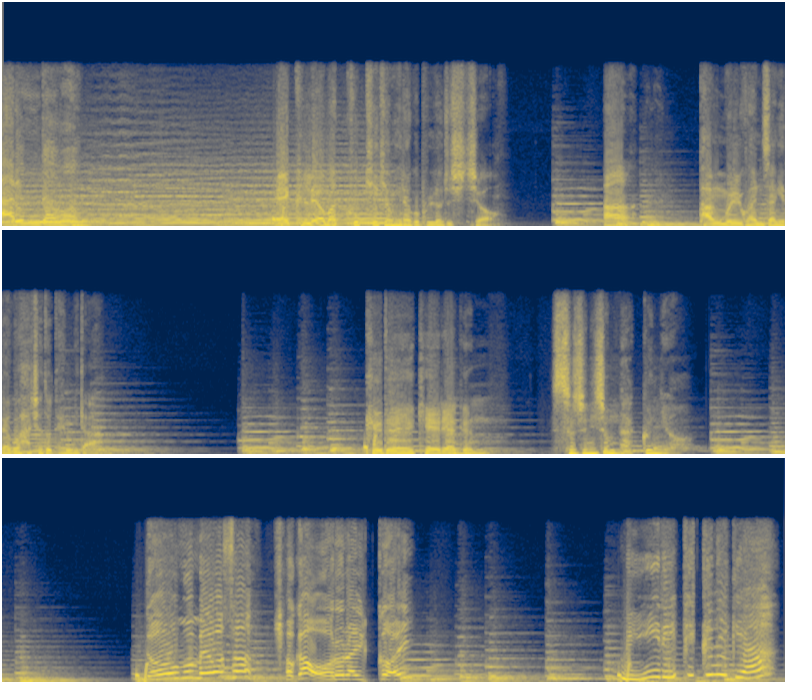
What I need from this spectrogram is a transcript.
아름다워. 에클레어 맛 쿠키 경이라고 불러주시죠. 아, 박물관장이라고 하셔도 됩니다. 그대의 계략은 수준이 좀 낮군요. 너무 매워서 혀가 얼얼할걸? 매일이 피크닉이야.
